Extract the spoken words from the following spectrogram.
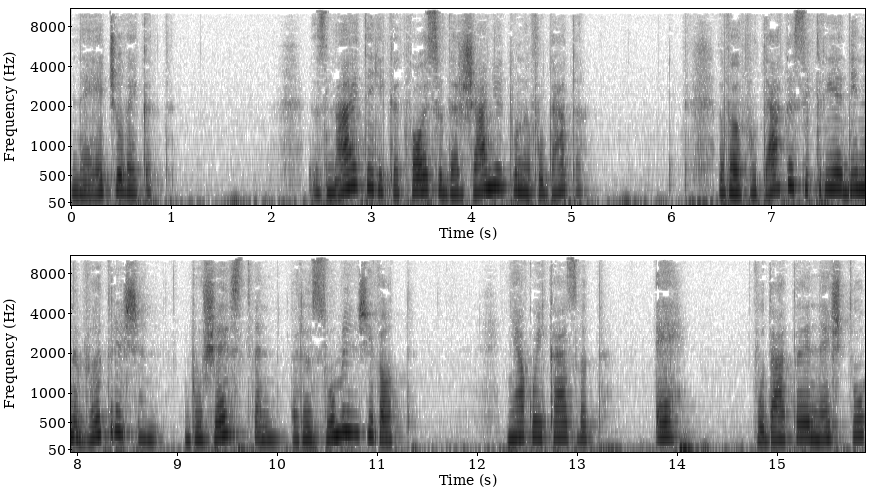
не е човекът. Знаете ли какво е съдържанието на водата? Във водата се крие един вътрешен, божествен, разумен живот. Някои казват, е, водата е нещо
